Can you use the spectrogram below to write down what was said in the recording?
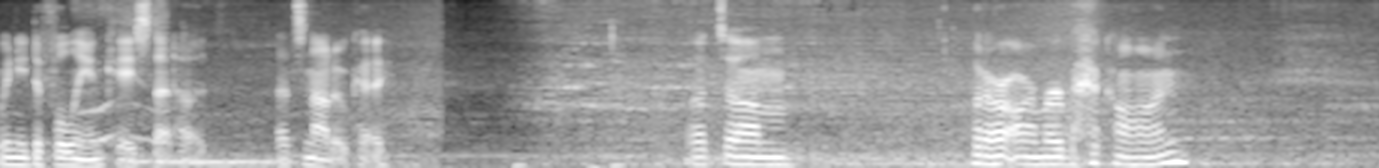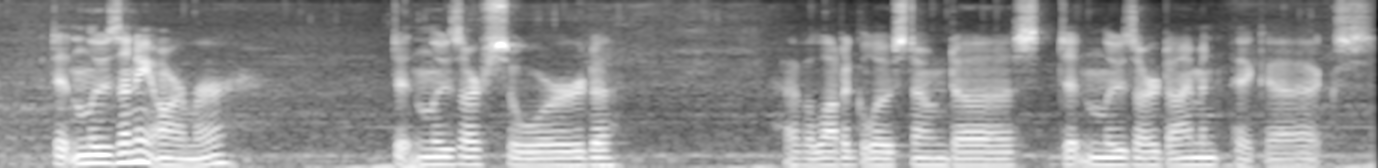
We need to fully encase that hut. That's not okay. Let's, um, put our armor back on. Didn't lose any armor. Didn't lose our sword. Have a lot of glowstone dust. Didn't lose our diamond pickaxe.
